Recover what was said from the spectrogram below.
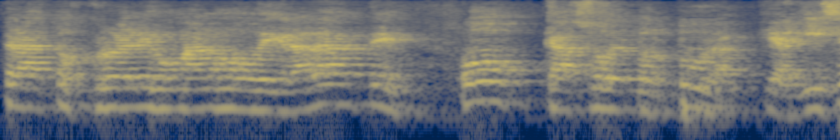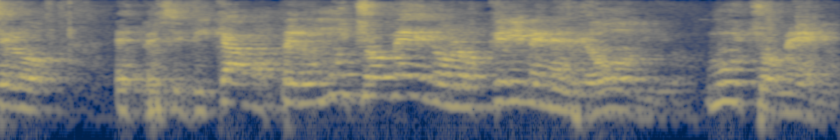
tratos crueles, humanos o degradantes o casos de tortura, que allí se lo especificamos, pero mucho menos los crímenes de odio, mucho menos.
